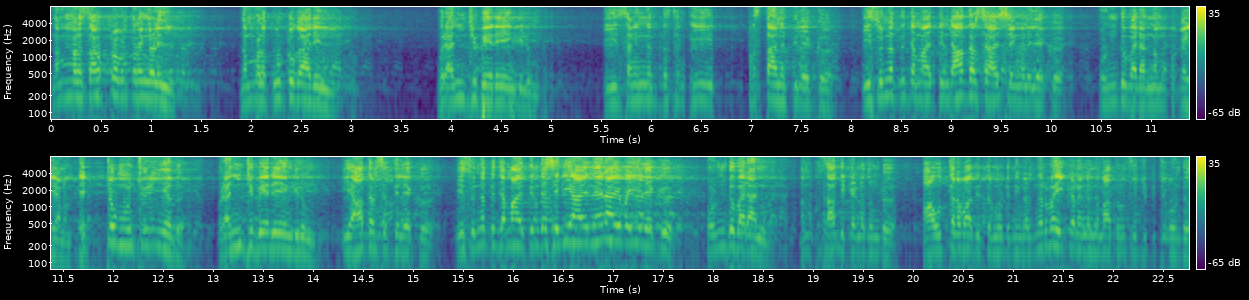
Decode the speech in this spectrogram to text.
നമ്മളെ സഹപ്രവർത്തനങ്ങളിൽ നമ്മളെ കൂട്ടുകാരിൽ ഒരു അഞ്ചു പേരെയെങ്കിലും ഈ സന്നദ്ധ ഈ പ്രസ്ഥാനത്തിലേക്ക് ഈ സുന്നത്ത് ജമാഅത്തിന്റെ ആദർശ ആശയങ്ങളിലേക്ക് കൊണ്ടുവരാൻ നമുക്ക് കഴിയണം. ഏറ്റവും ചുരുങ്ങിയത് ഒരു അഞ്ചു പേരെയെങ്കിലും ഈ ആദർശത്തിലേക്ക് ഈ സുന്നത്ത് ജമാഅത്തിന്റെ ശരിയായ നേരായ വഴിയിലേക്ക് കൊണ്ടുവരാൻ നമുക്ക് സാധിക്കേണ്ടതുണ്ട്. ആ ഉത്തരവാദിത്തം കൂടി നിങ്ങൾ നിർവഹിക്കണമെന്ന് മാത്രം സൂചിപ്പിച്ചുകൊണ്ട്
